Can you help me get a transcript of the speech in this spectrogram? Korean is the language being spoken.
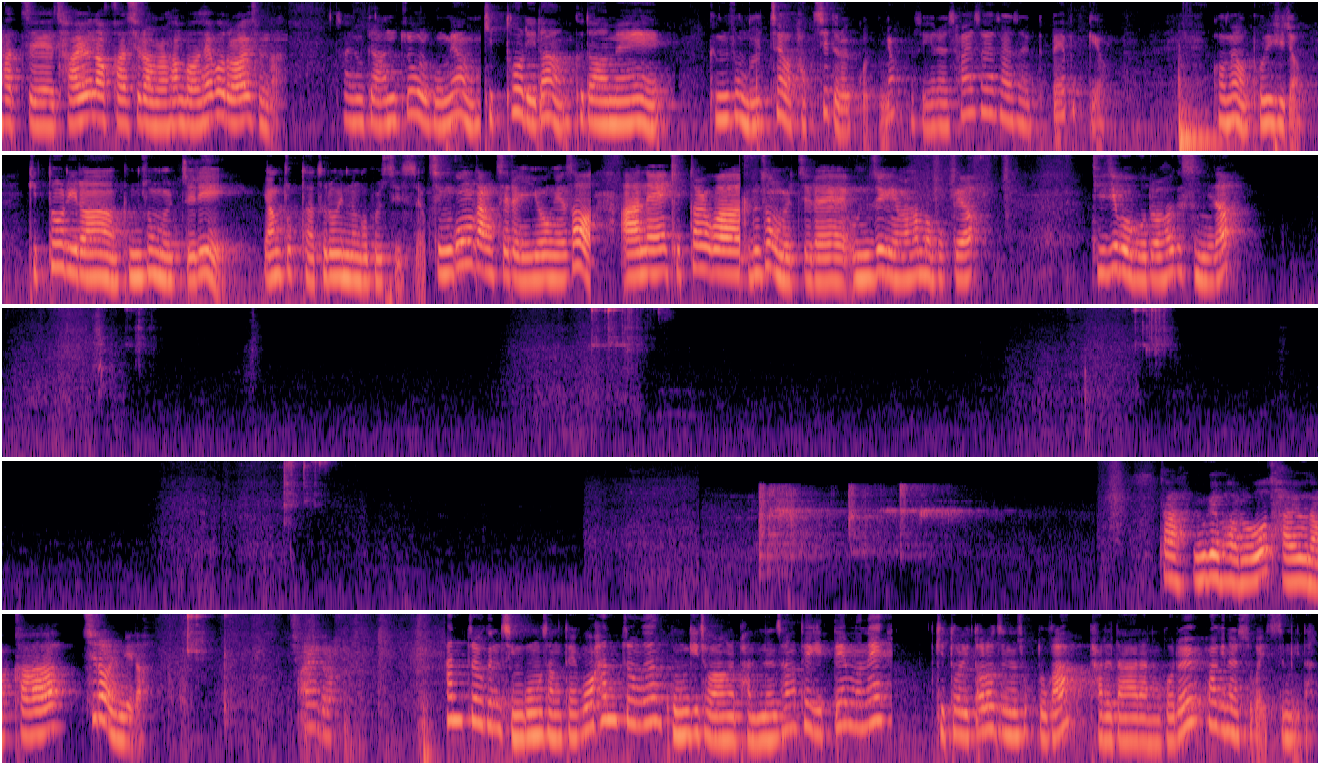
깃털이랑 같이 자유낙하 실험을 한번 해보도록 하겠습니다. 자, 여기 안쪽을 보면 깃털이랑 그 다음에 금속 물체가 같이 들어있거든요. 그래서 얘를 살살살살 이렇게 빼볼게요. 그러면 보이시죠? 깃털이랑 금속 물질이 양쪽 다 들어있는 거 볼 수 있어요. 진공장치를 이용해서 안에 깃털과 금속 물질의 움직임을 한번 볼게요. 뒤집어 보도록 하겠습니다. 자, 이게 바로 자유낙하 실험입니다. 아이들아. 한쪽은 진공 상태고 한쪽은 공기 저항을 받는 상태이기 때문에 깃털이 떨어지는 속도가 다르다라는 것을 확인할 수가 있습니다.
